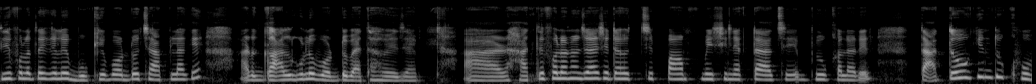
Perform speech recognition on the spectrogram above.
দিয়ে ফোলাতে গেলে বুকে বড্ড চাপ লাগে আর গালগুলো বড্ড ব্যথা হয়ে যায়। আর হাতে ফোলানো যায় সেটা হচ্ছে পাম্প মেশিন একটা আছে ব্লু কালারের। তাতেও কিন্তু খুব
